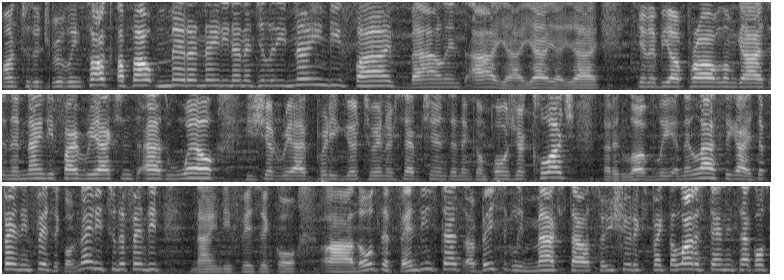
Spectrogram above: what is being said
Onto the dribbling. Talk about meta 99 agility, 95 balance. Ay ay ay ay ay. It's going to be a problem, guys. And then 95 reactions as well. He should react pretty good to interceptions. And then composure, clutch. That is lovely. And then lastly, guys, defending physical. 92 defending, 90 physical. Uh, those defending stats are basically maxed out. So you should expect a lot of standing tackles,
